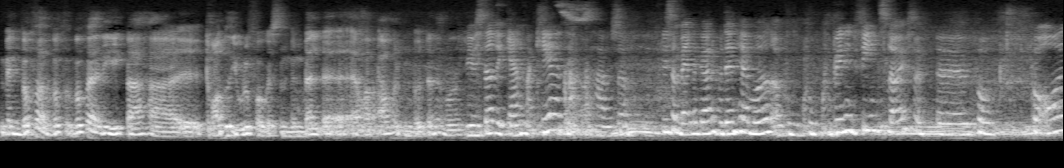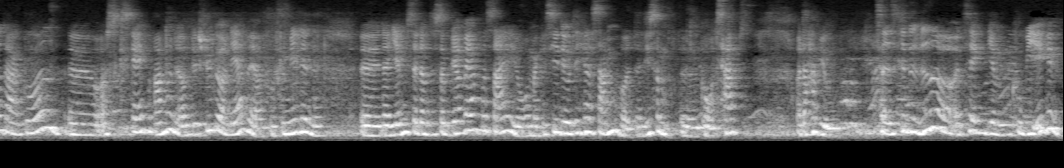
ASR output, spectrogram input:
Men hvorfor, hvorfor, hvorfor er det, ikke bare har øh, droppet julefrokosten, men valgt at afholde den på den her måde? Vi vil stadigvæk gerne markere det, og har jo så ligesom valgt at gøre det på den her måde, og kunne, kunne, kunne binde en fin sløjfe øh, på, på året, der er gået, øh, og skabe rammerne om det hygge og nærvær for familierne øh, derhjemme, selvom det så bliver hver for sig i år. Man kan sige, at det er jo det her sammenhold, der ligesom øh, går tabt. Og der har vi jo taget skridtet videre og tænkt, jamen kunne vi ikke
